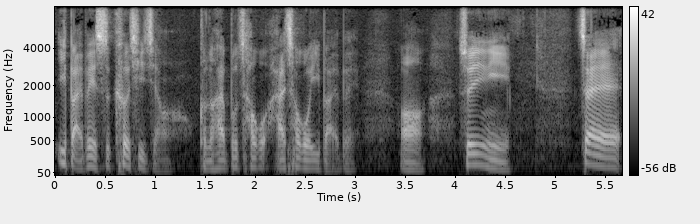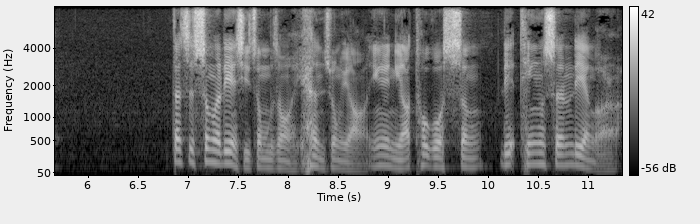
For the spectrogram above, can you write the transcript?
一百倍是客气讲，可能还不超过，还超过一百倍啊！所以你在，但是生的练习重不重要？也很重要，因为你要透过声练听声练耳，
